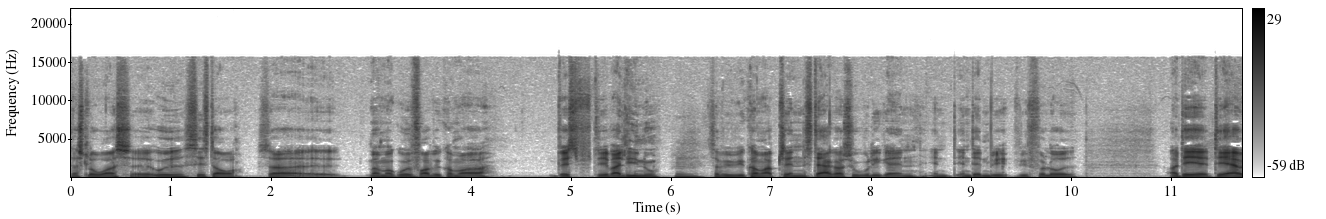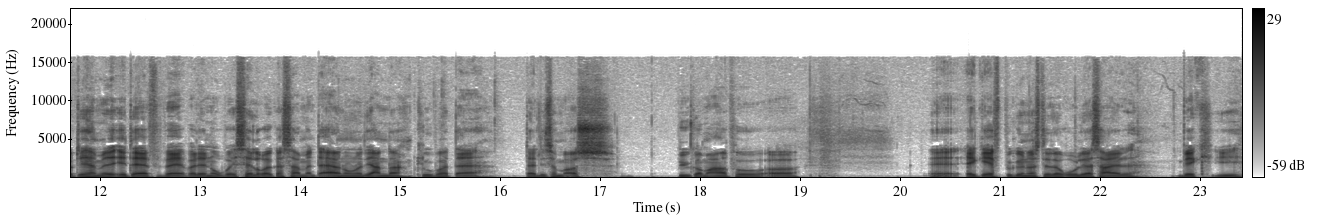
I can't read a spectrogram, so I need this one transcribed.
der slog os øh, ud sidste år. Så øh, man må gå ud fra, at vi kommer, hvis det var lige nu, mm. så vil vi komme op til en stærkere Superliga, end, end, end den vi, vi forlod. Og det, det er jo det her med, et af, hvad, hvordan OB selv rykker sig, men der er jo nogle af de andre klubber, der, der ligesom også bygger meget på, og øh, AGF begynder stille og roligt at sejle væk i,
